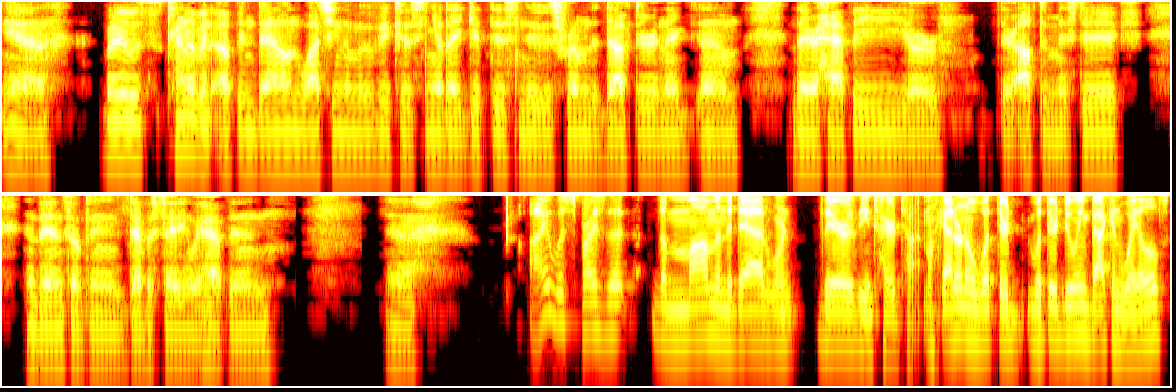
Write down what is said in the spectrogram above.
yeah, but it was kind of an up and down watching the movie because you know they get this news from the doctor and they're um they're happy or they're optimistic, and then something devastating would happen. Yeah, i was surprised that the mom and the dad weren't there the entire time. Like i don't know what they're what they're doing back in wales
